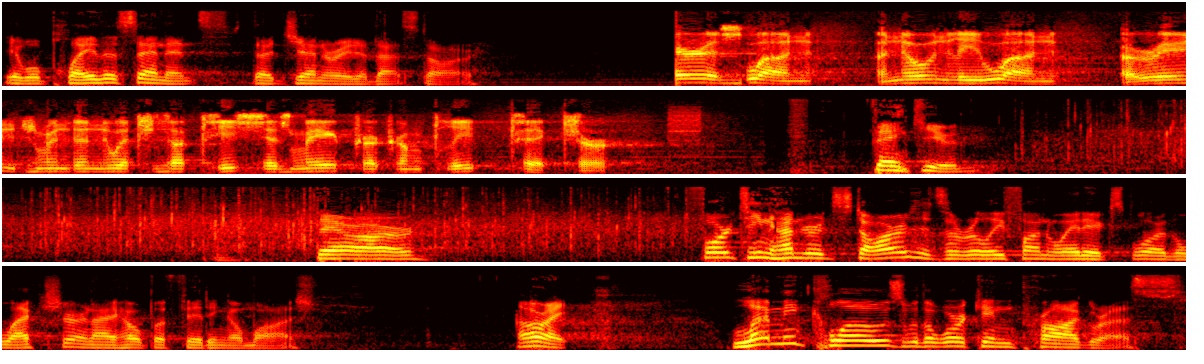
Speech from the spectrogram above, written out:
it will play the sentence that generated that star. There is one, and only one, arrangement in which the pieces make a complete picture. Thank you. There are 1,400 stars. It's a really fun way to explore the lecture, and I hope a fitting homage. All right, let me close with a work in progress.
